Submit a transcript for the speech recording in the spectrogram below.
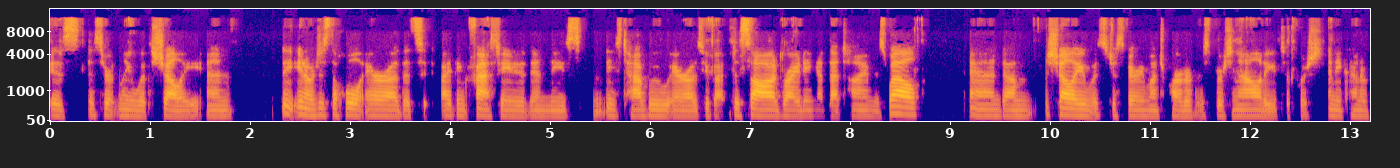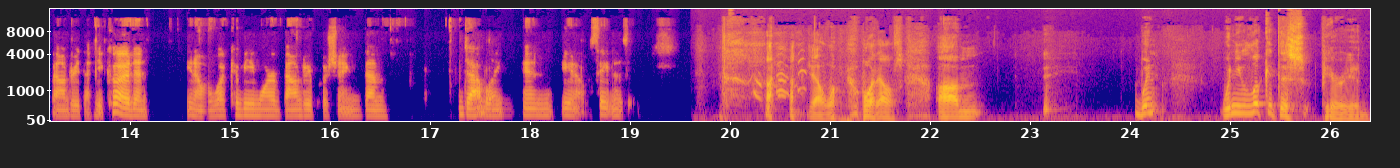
is is certainly with Shelley and the, you know just the whole era that's I think fascinated in these these taboo eras. You got de Sade writing at that time as well, and um, Shelley was just very much part of his personality to push any kind of boundary that he could. And you know what could be more boundary pushing than dabbling in you know Satanism. yeah. What, what else? Um, when when you look at this period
